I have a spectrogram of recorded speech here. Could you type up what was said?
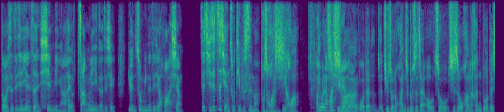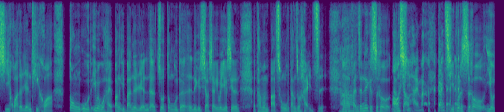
都会是这些颜色很鲜明啊、很有张力的这些原住民的这些画像。这其实之前主题不是吗？都是画西画，因为之前呢，我的居住的环境都是在欧洲。其实我画了很多的西画的人体画、动物的，因为我还帮一般的人呃做动物的那个肖像。因为有些人他们把宠物当做孩子，那反正那个时候毛小孩嘛，刚起步的时候有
